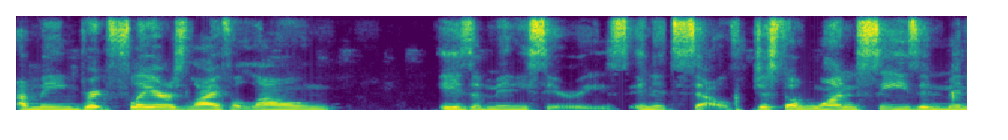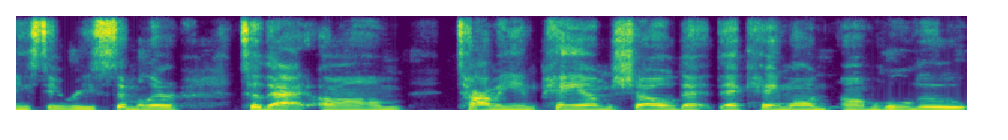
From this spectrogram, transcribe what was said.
I mean, Ric Flair's life alone is a miniseries in itself, just a one season miniseries, similar to that um Tommy and Pam show that that came on um Hulu.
